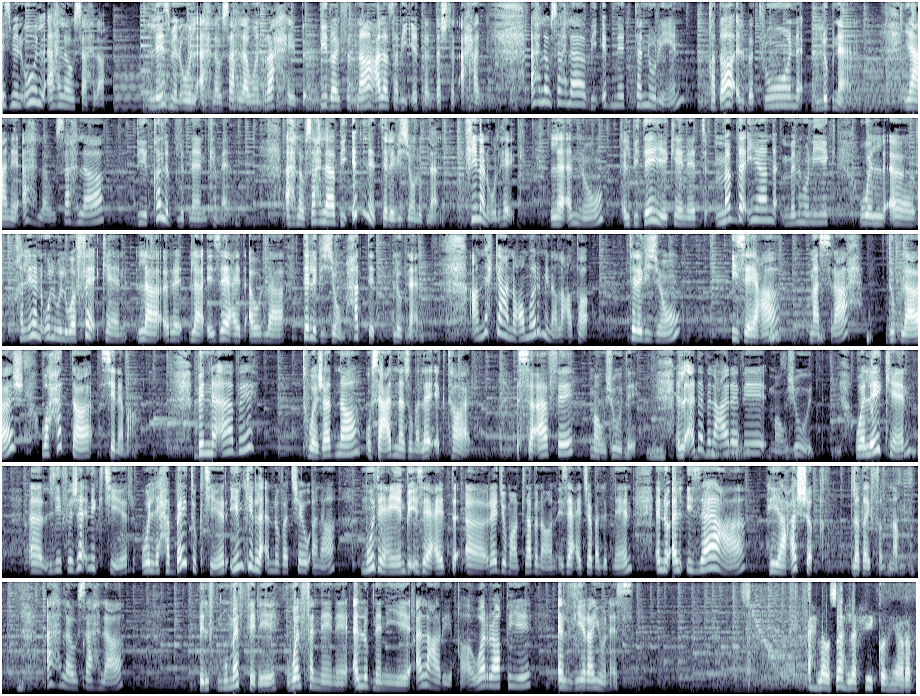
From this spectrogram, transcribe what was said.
لازم نقول أهلا وسهلا. لازم نقول أهلا وسهلا ونرحب بضيفتنا على طريقة دردشة الأحد. أهلا وسهلا بابنة تنورين قضاء البترون لبنان. يعني أهلا وسهلا بقلب لبنان كمان. أهلا وسهلا بابنة تلفزيون لبنان. فينا نقول هيك. لأنه البداية كانت مبدئيا من هنيك وال آه، خلينا نقول والوفاء كان لإذاعة أو لتلفزيون محطة لبنان. عم نحكي عن عمر من العطاء. تلفزيون إذاعة مسرح دوبلاج وحتى سينما. بالنقابة تواجدنا وساعدنا زملاء كتار. الثقافة موجودة. الأدب العربي موجود. ولكن آه، اللي فاجأني كتير واللي حبيته كتير يمكن لأنه فاتشي وأنا مذيعين بإذاعة آه، راديو مونت لبنان إذاعة جبل لبنان إنه الإذاعة هي عشق لضيفتنا. أهلا وسهلا بالممثلة والفنانة اللبنانية العريقة والراقية ألفيرا يونس. أهلا وسهلا فيكم يا رب.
